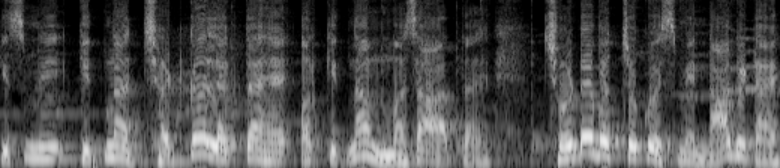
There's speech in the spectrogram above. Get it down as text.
किसमें कितना झटका लगता है और कितना मज़ा आता है। छोटे बच्चों को इसमें ना बिठाए।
